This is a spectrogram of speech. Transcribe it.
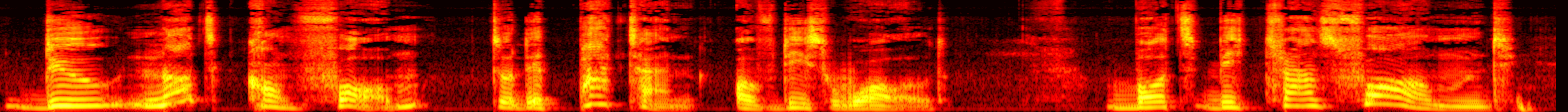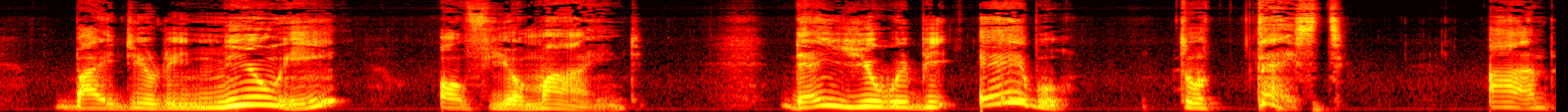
Do not conform to the pattern of this world, but be transformed by the renewing of your mind. Then you will be able to test and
